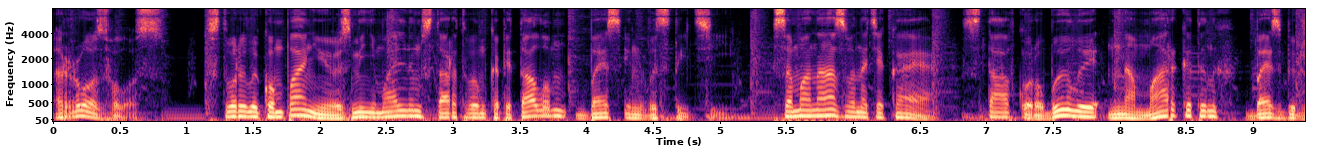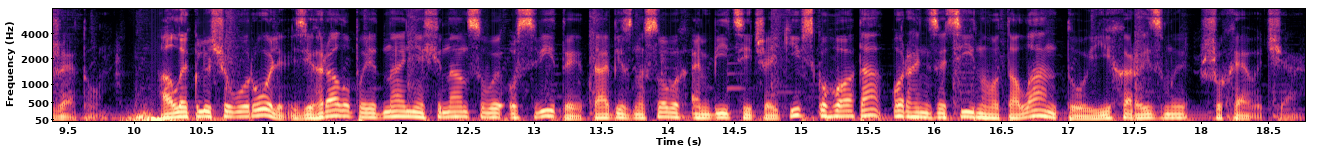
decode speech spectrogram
розголос. Створили компанію з мінімальним стартовим капіталом без інвестицій. Сама назва натякає, ставку робили на маркетинг без бюджету. Але ключову роль зіграло поєднання фінансової освіти та бізнесових амбіцій Чайківського та організаційного таланту і харизми Шухевича.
